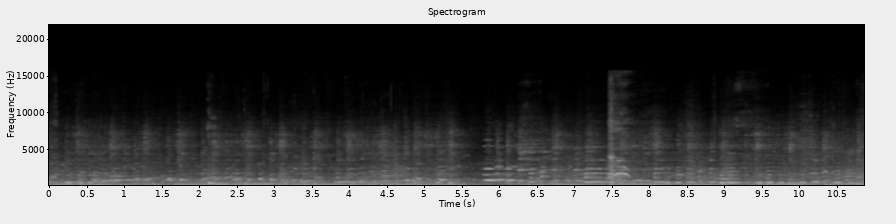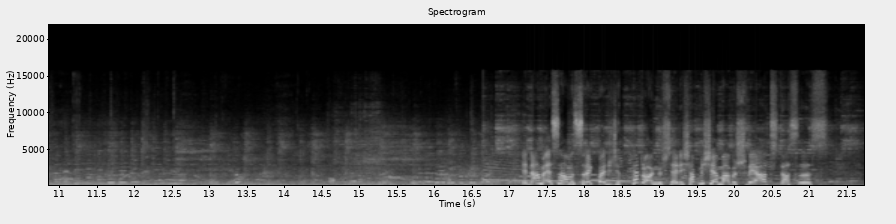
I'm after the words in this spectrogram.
Ja, nach dem Essen haben wir uns direkt bei Geppetto angestellt. Ich habe mich ja mal beschwert, dass es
